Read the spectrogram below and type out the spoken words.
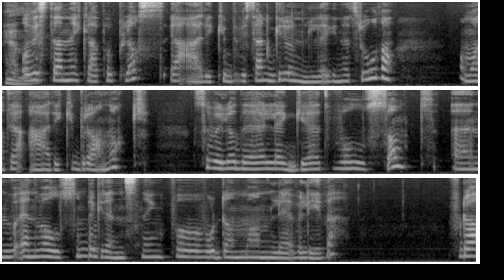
Enig. Og hvis den ikke er på plass, er ikke, hvis det er en grunnleggende tro da, om at jeg er ikke bra nok, så vil jo det legge et voldsomt, en, en voldsom begrensning på hvordan man lever livet. For da,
